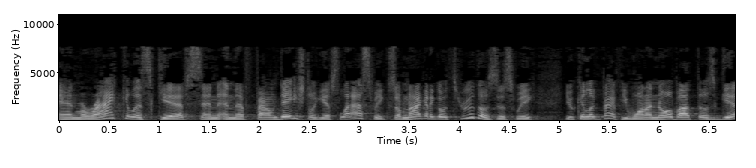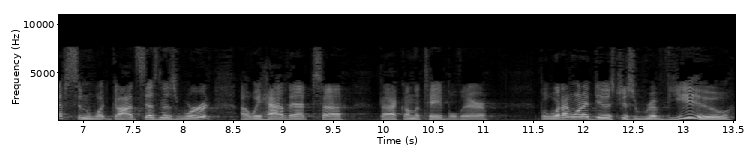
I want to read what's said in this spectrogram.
and miraculous gifts and, and the foundational gifts last week. So I'm not going to go through those this week. You can look back if you want to know about those gifts and what God says in His Word. Uh, we have that uh, back on the table there. But what I want to do is just review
